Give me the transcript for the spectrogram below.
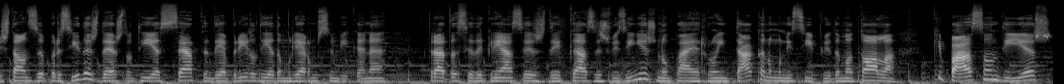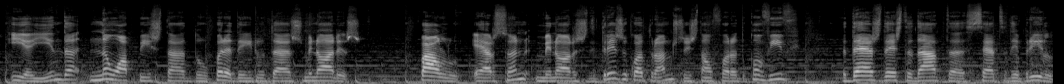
estão desaparecidas desde o dia 7 de abril, Dia da Mulher Moçambicana. Trata-se de crianças de casas vizinhas no bairro Intaca, no município de Matola, que passam dias e ainda não há pista do paradeiro das menores. Paulo Erson, menores de 3 e 4 anos, estão fora do convívio desde esta data, 7 de abril.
